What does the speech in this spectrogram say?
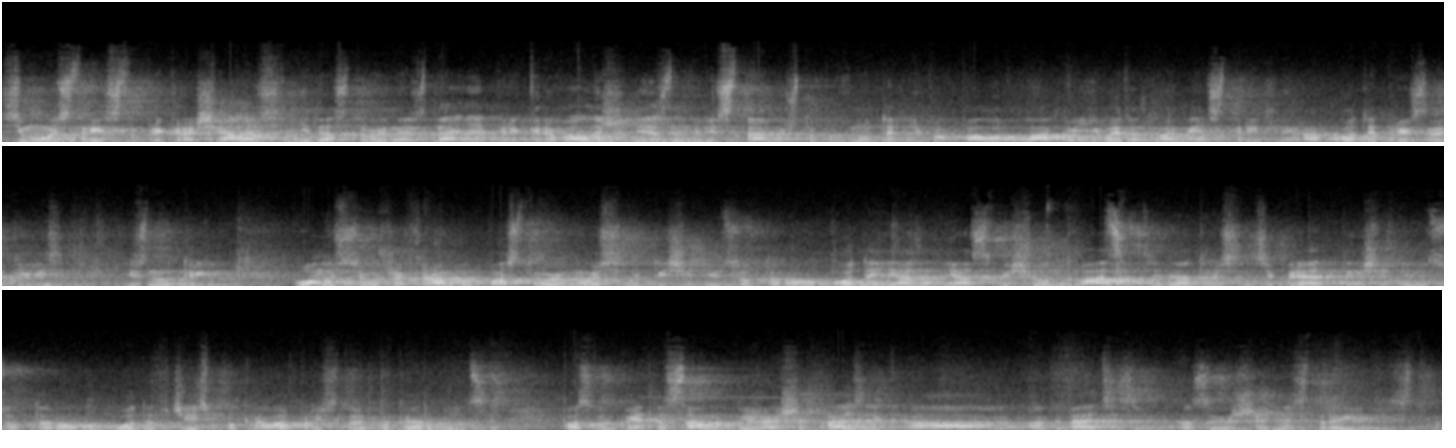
Зимой строительство прекращалось, и недостроенное здание перекрывалось железными листами, чтобы внутрь не попала влага. И в этот момент строительные работы производились изнутри. Полностью уже храм был построен осенью 1902 года и освящен 29 сентября 1902 года в честь Покрова Престой Богородицы, поскольку это самый ближайший праздник а, а к дате завершения строительства.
